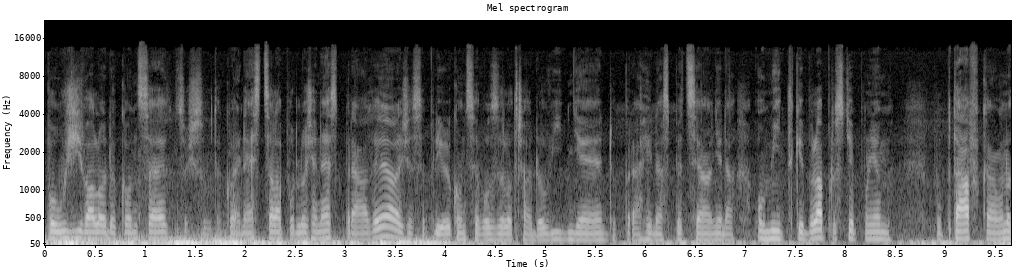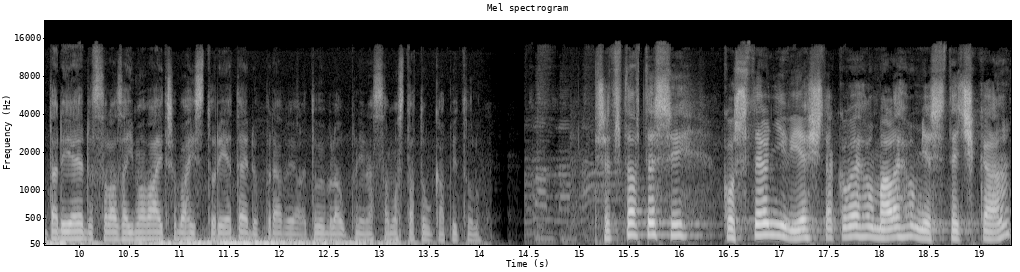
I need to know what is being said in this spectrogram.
používalo dokonce, což jsou takové ne zcela podložené zprávy, ale že se prý dokonce vozilo třeba do Vídně, do Prahy na speciálně na omítky. Byla prostě po něm poptávka. Ono tady je docela zajímavá i třeba historie té dopravy, ale to by byla úplně na samostatnou kapitolu. Představte si kostelní věž takového malého městečka,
